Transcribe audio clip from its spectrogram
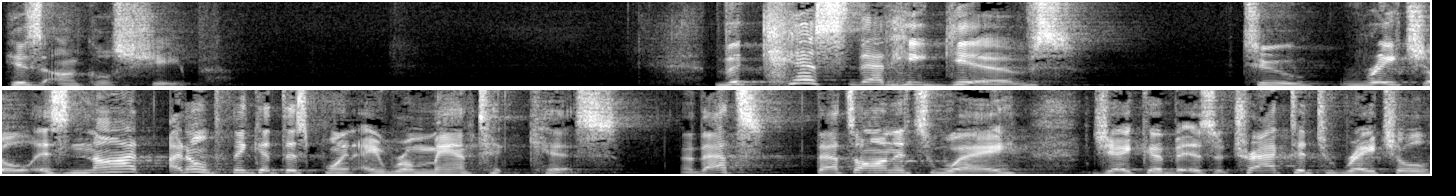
his uncle's sheep. The kiss that he gives to Rachel is not, I don't think at this point, a romantic kiss. Now that's, that's on its way. Jacob is attracted to Rachel,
